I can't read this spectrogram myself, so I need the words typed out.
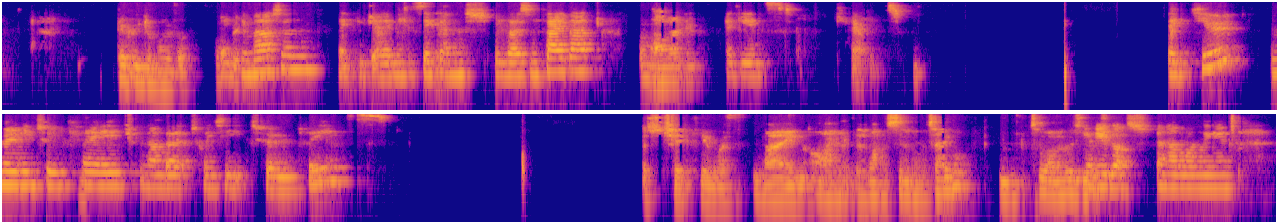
Happy to move it. Thank you, Martin. Thank you, Jamie. Second, all those in favour? Aye. Against, carried. Thank you. Moving to page number twenty-two, please. Just check here with Wayne on the one sitting on the table. Two other Have you got another one there?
